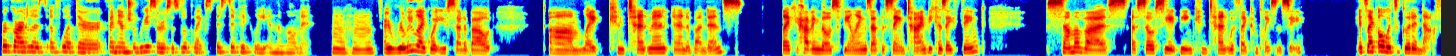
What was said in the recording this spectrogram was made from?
regardless of what their financial resources look like specifically in the moment. Mm-hmm. I really like what you said about um, like contentment and abundance, like having those feelings at the same time, because I think some of us associate being content with like complacency. It's like, oh, it's good enough.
